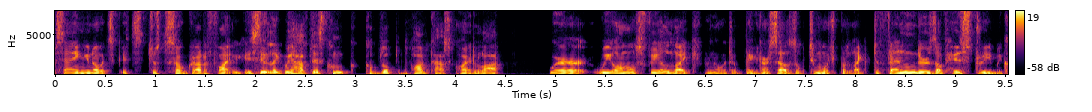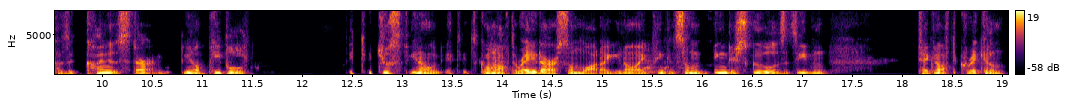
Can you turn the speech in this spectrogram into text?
saying, you know, it's it's just so gratifying. You see, like we have this come comes up in the podcast quite a lot. Where we almost feel like you know we're bigging ourselves up too much, but like defenders of history because it kind of starting, you know, people it, it just you know it, it's gone off the radar somewhat. I, you know, I think in some English schools it's even taken off the curriculum.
